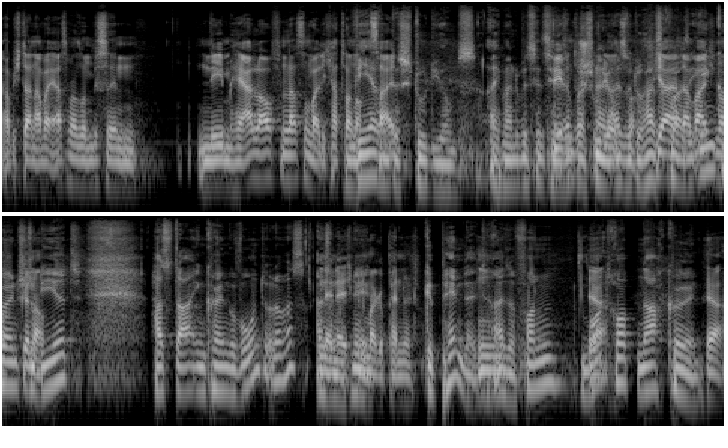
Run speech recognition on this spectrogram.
Habe ich dann aber erstmal so ein bisschen nebenher laufen lassen, weil ich hatte noch Während Zeit. des Studiums. Ich meine, du bist jetzt hier Während des. Studiums Also du hast Ja, quasi in Köln genau. studiert, hast da in Köln gewohnt oder was? Also, nee, nee, ich bin immer gependelt. Gependelt, also von Ja. Bottrop nach Köln. Ja,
